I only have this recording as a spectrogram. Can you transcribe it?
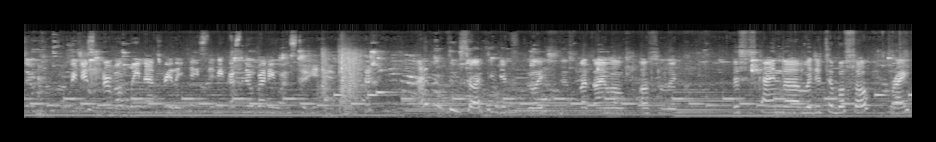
soup, which is probably not really tasty because nobody wants to eat it. I don't think so. I think it's delicious, but I will also look. This is kind of vegetable soup, right?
